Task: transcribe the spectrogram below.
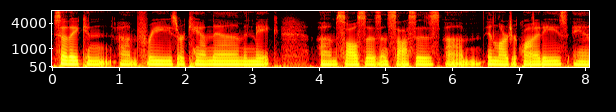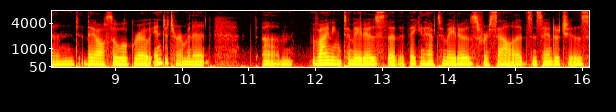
so they can um, freeze or can them and make um, salsas and sauces um, in larger quantities. And they also will grow indeterminate um, vining tomatoes so that they can have tomatoes for salads and sandwiches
